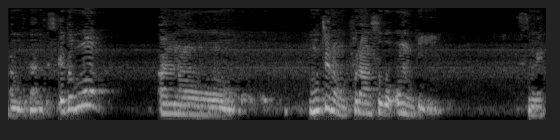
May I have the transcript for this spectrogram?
感じなんですけども、あの、もちろんフランス語オンリーですね。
